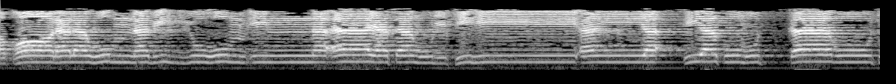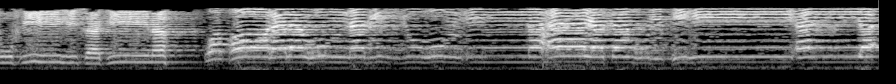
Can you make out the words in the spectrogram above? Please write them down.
وقال لهم نبيهم إن آية ملكه أن يأتيكم التابوت فيه سكينة. وقال لهم نبيهم إن آية ملكه أن يأتيكم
